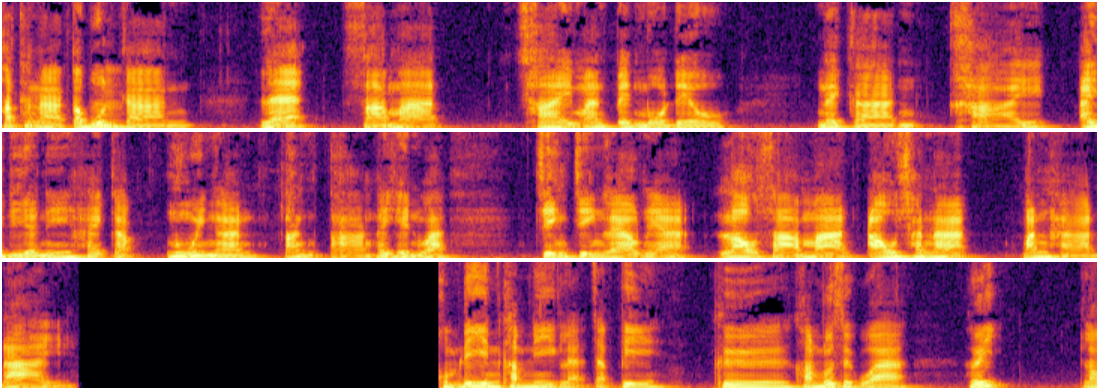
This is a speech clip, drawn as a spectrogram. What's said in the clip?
พัฒนากระบวนการ และสามารถใช้มันเป็นโมเดลในการขายไอเดียนี้ให้กับหน่วยงานต่างๆ ให้เห็นว่าจริง ๆ แล้วเนี่ย เราสามารถเอาชนะปัญหาได้ ผมได้ยินคำนี้อีกแล้วจากพี่คือความรู้สึกว่า เฮ้ย เรา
